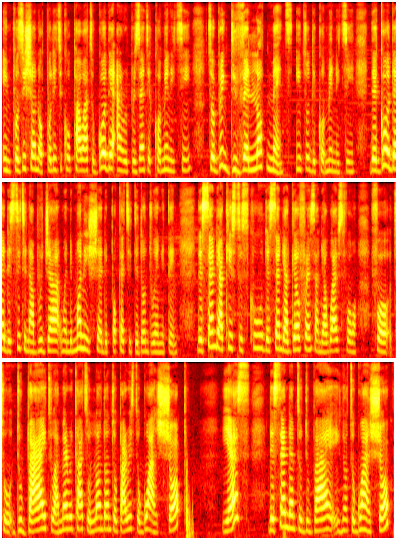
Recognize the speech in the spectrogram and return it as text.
in position of political power to go there and represent a community to bring development into the community. They go there they sit in abuja. When the money is shared they pocket it they don't do anything. They send their kids to school they send their girlfriends and their wives for for to dubai to america to london to paris to go and shop. Yes they send them to dubai you know to go and shop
